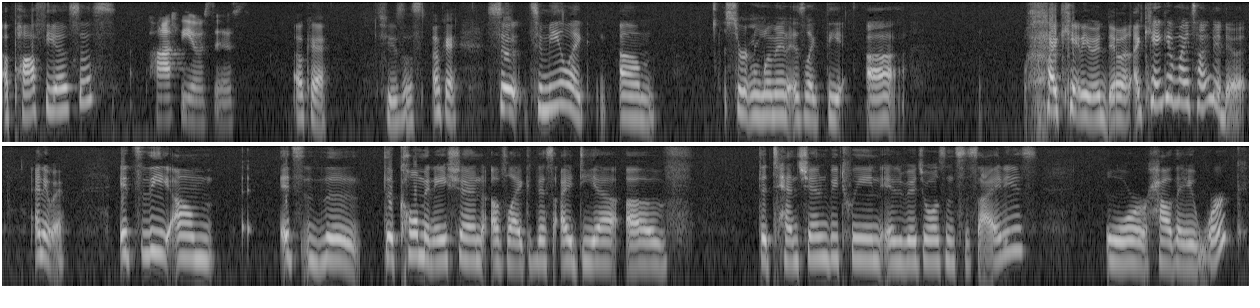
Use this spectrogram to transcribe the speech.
Apotheosis. Apotheosis. Okay. Jesus. Okay. So to me, like, um, certain women is like the uh, I can't even do it. I can't get my tongue to do it. Anyway, it's the um, it's the the culmination of like this idea of the tension between individuals and societies or how they work.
